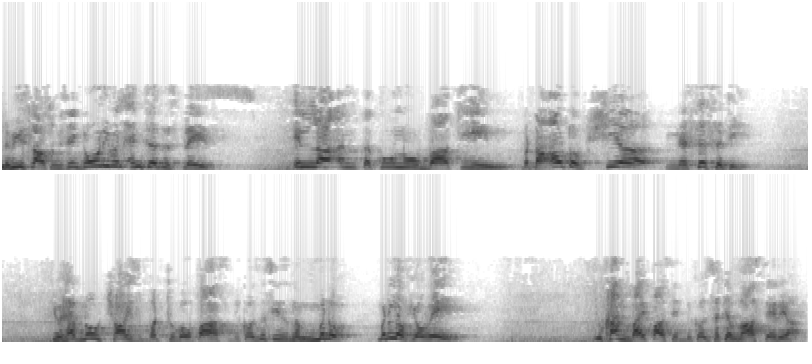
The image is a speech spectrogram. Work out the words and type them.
Nabi Sallallahu is saying, don't even enter this place. Illa an takunu baqeen. But now out of sheer necessity, you have no choice but to go past because this is in the middle, middle of your way. You can't bypass it because it's such a vast area.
